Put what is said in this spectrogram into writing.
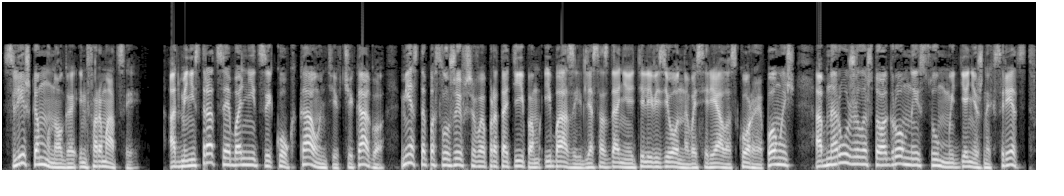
Слишком много информации. Администрация больницы Кук-Каунти в Чикаго, место послужившего прототипом и базой для создания телевизионного сериала «Скорая помощь», обнаружила, что огромные суммы денежных средств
